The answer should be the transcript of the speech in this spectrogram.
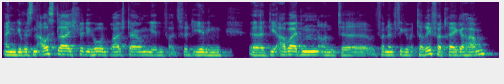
einen gewissen Ausgleich für die hohen Preissteigerungen, jedenfalls für diejenigen, äh, die arbeiten und äh, vernünftige Tarifverträge haben.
